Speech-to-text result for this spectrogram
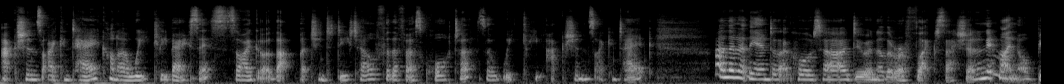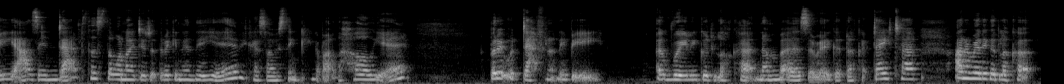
actions I can take on a weekly basis. So I go that much into detail for the first quarter. So weekly actions I can take. And then at the end of that quarter, I do another reflect session. And it might not be as in depth as the one I did at the beginning of the year because I was thinking about the whole year. But it would definitely be a really good look at numbers, a really good look at data, and a really good look at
